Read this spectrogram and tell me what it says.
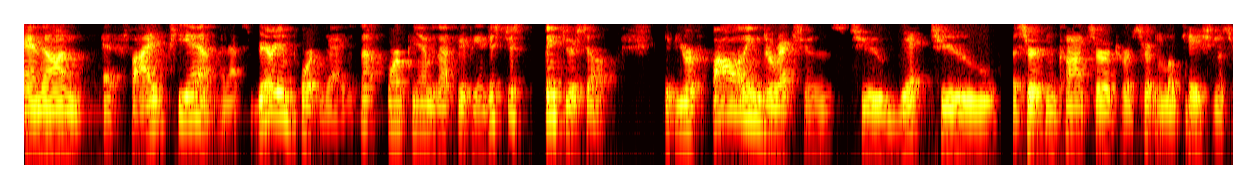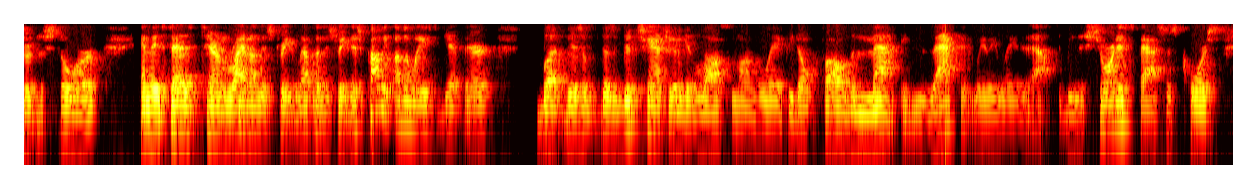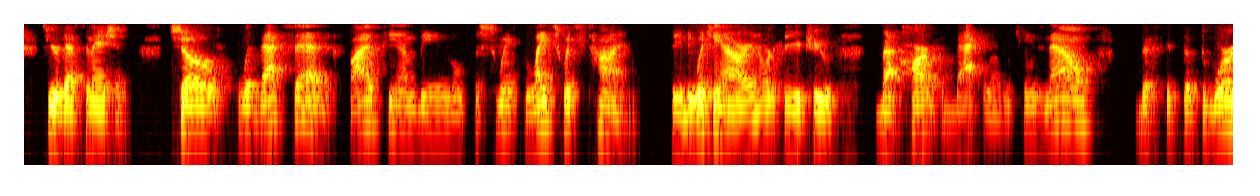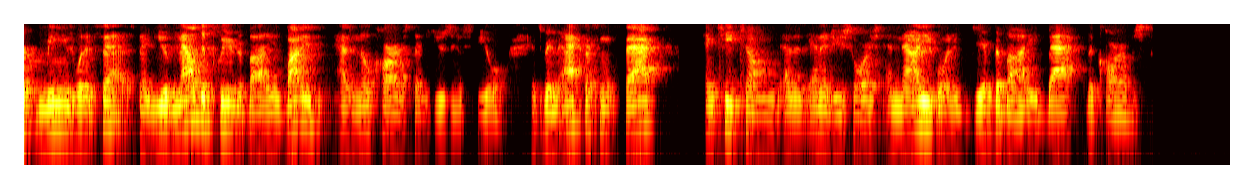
And on at 5 p.m., and that's very important, guys. It's not 4 p.m., it's not 3 p.m. Just just think to yourself, if you're following directions to get to a certain concert or a certain location, a certain store, and it says turn right on the street, left on the street, there's probably other ways to get there, but there's a, there's a good chance you're going to get lost along the way if you don't follow the map exactly the way they laid it out to be the shortest, fastest course to your destination. So with that said, 5 p.m. being the switch, light switch time, the bewitching hour in order for you to back, carb backload, which means now the, the, the word means what it says. That you've now depleted the body. The body has no carbs that it's using as fuel. It's been accessing fat and ketones as its energy source, and now you're going to give the body back the carbs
